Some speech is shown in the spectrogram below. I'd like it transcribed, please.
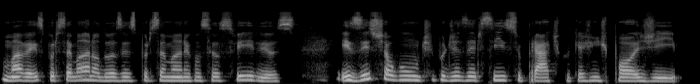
uma vez por semana ou duas vezes por semana com seus filhos. Existe algum tipo de exercício prático que a gente pode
